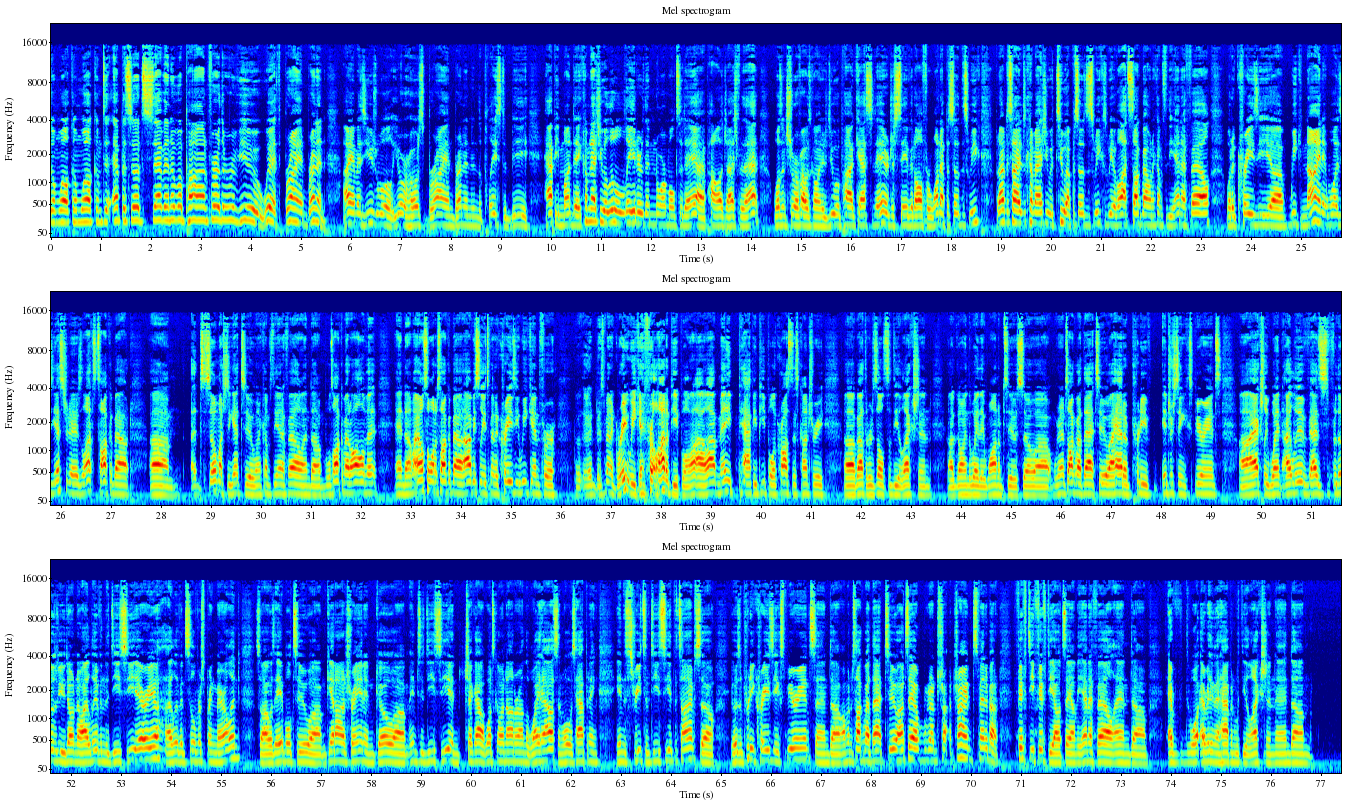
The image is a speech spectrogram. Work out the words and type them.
Welcome, welcome, welcome to episode 7 of Upon Further Review with Brian Brennan. I am, as usual, your host, Brian Brennan, in the place to be. Happy Monday. Coming at you a little later than normal today. I apologize for that. Wasn't sure if I was going to do a podcast today or just save it all for one episode this week, but I've decided to come at you with two episodes this week because we have a lot to talk about when it comes to the NFL. What a crazy uh, week nine it was yesterday. There's a lot to talk about. Um, so much to get to when it comes to the NFL, and um, we'll talk about all of it. And um, I also want to talk about obviously it's been a crazy weekend for. Uh, it's been a great weekend for a lot of people. A lot, many happy people across this country uh, about the results of the election uh, going the way they want them to. So uh, we're going to talk about that too. I had a pretty interesting experience. Uh, I actually went. I live as for those of you who don't know, I live in the D.C. area. I live in Silver Spring, Maryland. So I was able to um, get on a train and go um, into D.C. and check out what's going on around the White House and what was happening in the streets of D.C. at the time. So it was a pretty crazy experience, and uh, I'm going to talk about that too. I would say we're going to try, try and spend about 50-50, I would say, on the NFL and um, well, everything that happened with the election. And um,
